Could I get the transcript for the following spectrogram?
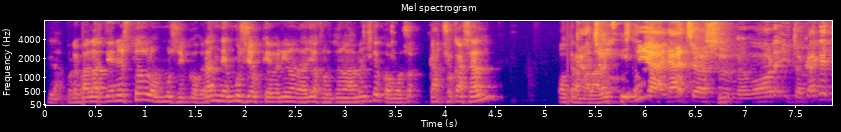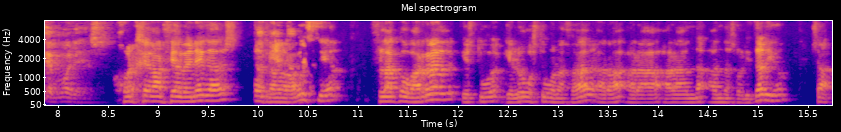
La prueba la tienes todos los músicos, grandes músicos que venían de allí afortunadamente, como Cacho Casal, otra mala bestia. Tía, Cacho es un amor y toca que te mueres. Jorge García Venegas, otra mala bestia. Flaco Barral, que, estuvo, que luego estuvo en Azahar, ahora, anda, solitario. O sea,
